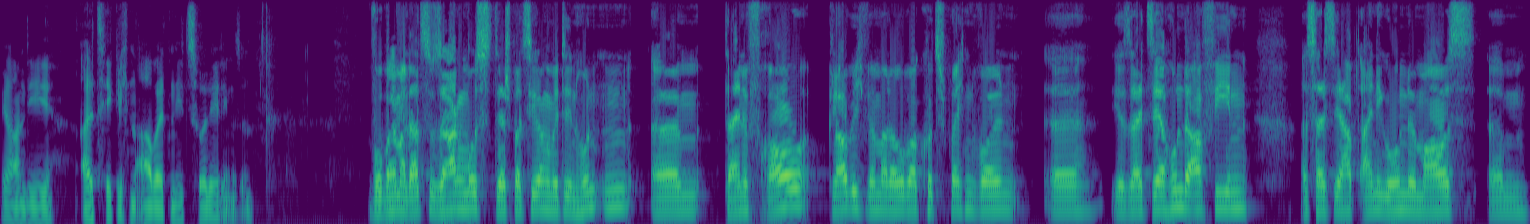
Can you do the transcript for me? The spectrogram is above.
ja an die alltäglichen Arbeiten, die zu erledigen sind. Wobei man dazu sagen muss, der Spaziergang mit den Hunden, ähm, deine Frau, glaube ich, wenn wir darüber kurz sprechen wollen, äh, ihr seid sehr hundeaffin das heißt, ihr habt einige Hunde im Haus, ähm,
